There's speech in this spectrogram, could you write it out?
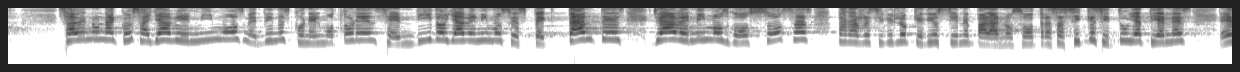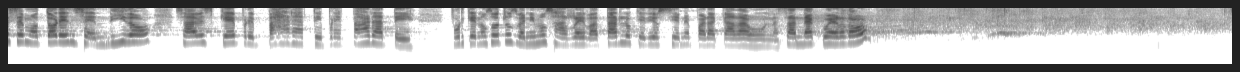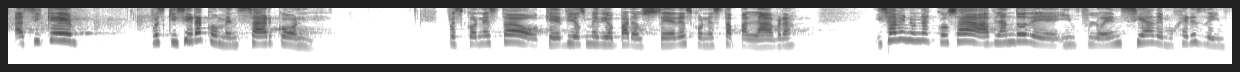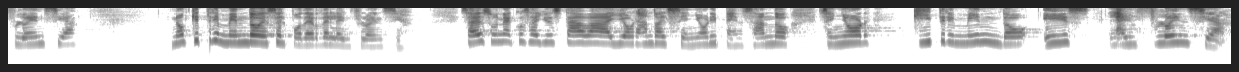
¿Saben una cosa? Ya venimos, ¿me entiendes? Con el motor encendido, ya venimos expectantes, ya venimos gozosas para recibir lo que Dios tiene para nosotras. Así que si tú ya tienes ese motor encendido, ¿sabes qué? Prepárate, prepárate, porque nosotros venimos a arrebatar lo que Dios tiene para cada una. ¿Están de acuerdo? Así que, pues quisiera comenzar con pues con esto que Dios me dio para ustedes, con esta palabra. Y saben una cosa, hablando de influencia, de mujeres de influencia, ¿no? Qué tremendo es el poder de la influencia. ¿Sabes una cosa? Yo estaba ahí orando al Señor y pensando, Señor, qué tremendo es la influencia,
